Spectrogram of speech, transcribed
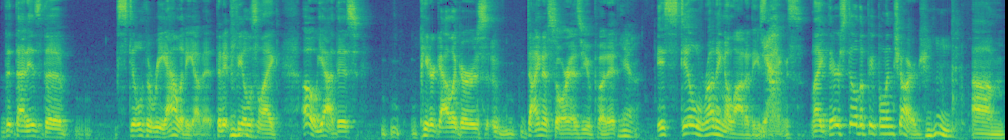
that that is the still the reality of it. That it Mm-hmm. feels like, oh yeah, this Peter Gallagher's dinosaur, as you put it, Yeah. is still running a lot of these Yeah. things. Like they're still the people in charge. Um,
